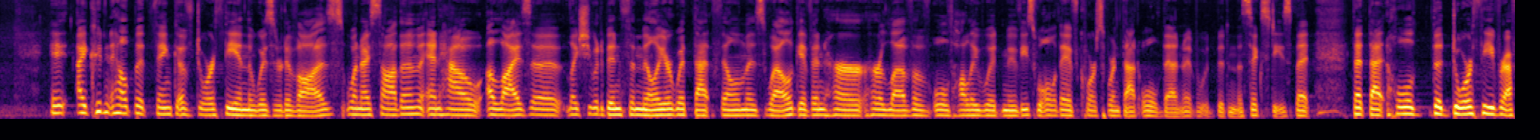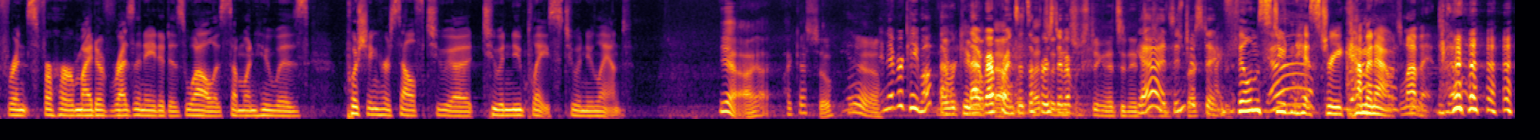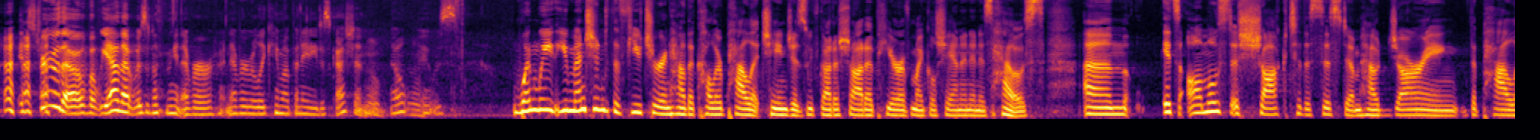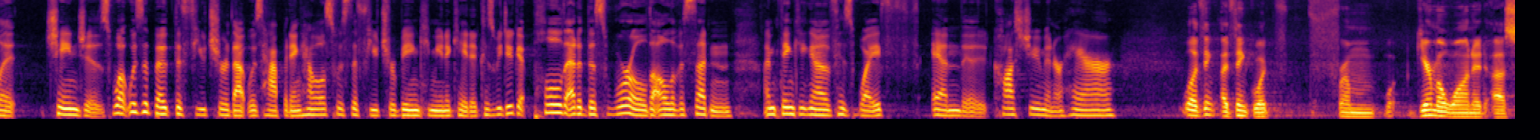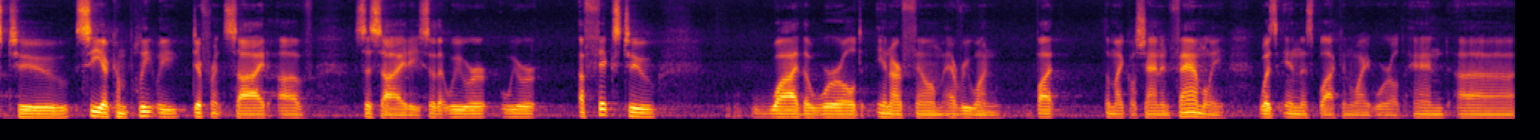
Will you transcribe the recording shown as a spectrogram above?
It, I couldn't help but think of Dorothy and the Wizard of Oz when I saw them, and how Elisa, like she would have been familiar with that film as well, given her her love of old Hollywood movies. Well, they of course weren't that old then; it would have been in the '60s. But that that whole the Dorothy reference for her might have resonated as well as someone who was pushing herself to a to a new place, to a new land. Yeah, I, I guess so. Yeah. It never came up. That, Never came that up reference. That it's the that's first an ever. interesting. That's an interesting. Yeah, it's interesting. Film student Yeah, history coming that's out. Love it. it's true though, but yeah, that was nothing that ever it never really came up in any discussion. No, it was. When we you mentioned the future and how the color palette changes, we've got a shot up here of Michael Shannon in his house. Um, it's almost a shock to the system how jarring the palette changes. What was about the future that was happening? How else was the future being communicated? Because we do get pulled out of this world all of a sudden. I'm thinking of his wife and the costume and her hair. Well, I think I think what from what Guillermo wanted us to see a completely different side of society, so that we were we were affixed to why the world in our film, everyone but the Michael Shannon family, was in this black and white world. And uh,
